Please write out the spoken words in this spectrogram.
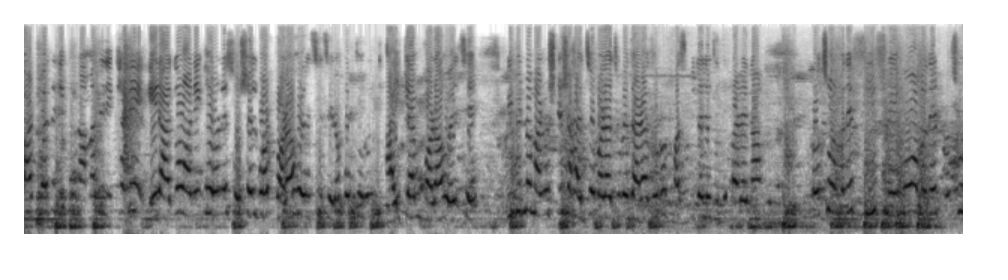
কাঠবাতে দেখুন, আমাদের এখানে এর আগেও অনেক ধরনের সোশ্যাল ওয়ার্ক করা হয়েছে, যেরকম ধরুন আই ক্যাম্প করা হয়েছে। বিভিন্ন মানুষকে সাহায্য করার জন্য যারা ধরুন হসপিটালে যেতে পারে না। প্রচুর আমাদের ফি ফ্রেমও আমাদের প্রচুর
